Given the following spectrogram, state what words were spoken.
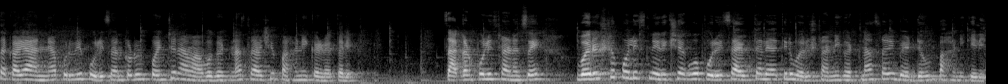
सकाळी आणण्यापूर्वी पोलिसांकडून पंचनामा व घटनास्थळाची पाहणी करण्यात आली. चाकण पोलीस ठाण्याचे वरिष्ठ पोलीस निरीक्षक व पोलीस आयुक्तालयातील वरिष्ठांनी घटनास्थळी भेट देऊन पाहणी केली.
